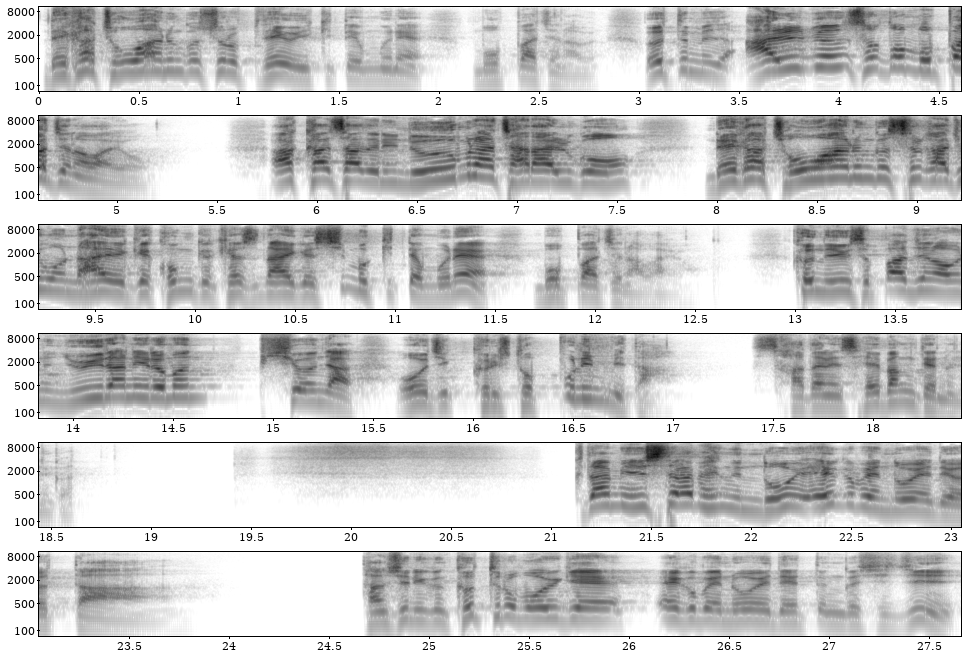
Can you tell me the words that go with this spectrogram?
내가 좋아하는 것으로 되어 있기 때문에 못 빠져나와요. 어떤 면 알면서도 못 빠져나와요. 악한 사단이 너무나 잘 알고 내가 좋아하는 것을 가지고 나에게 공격해서 나에게 심었기 때문에 못 빠져나와요. 그런데 여기서 빠져나오는 유일한 이름은 피언약, 오직 그리스도 뿐입니다. 사단에 세방되는 것. 그 다음에 이스라엘 백성이 노예, 애굽의 노예되었다. 단순히 그 겉으로 보이게 애굽의 노예됐던 것이지,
